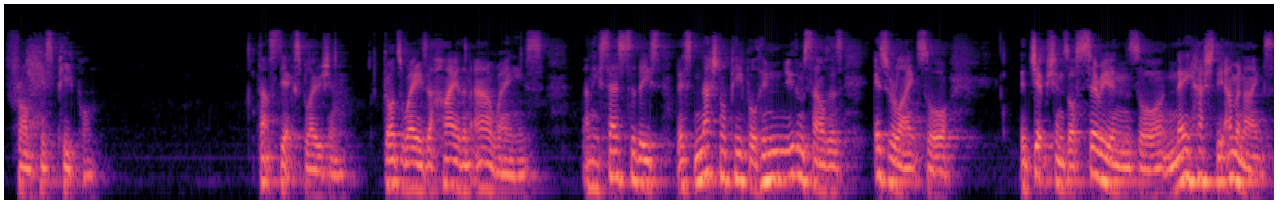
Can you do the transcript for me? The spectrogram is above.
from his people. That's the explosion. God's ways are higher than our ways. And he says to these, this national people who knew themselves as Israelites or Egyptians or Syrians or Nahash the Ammonites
